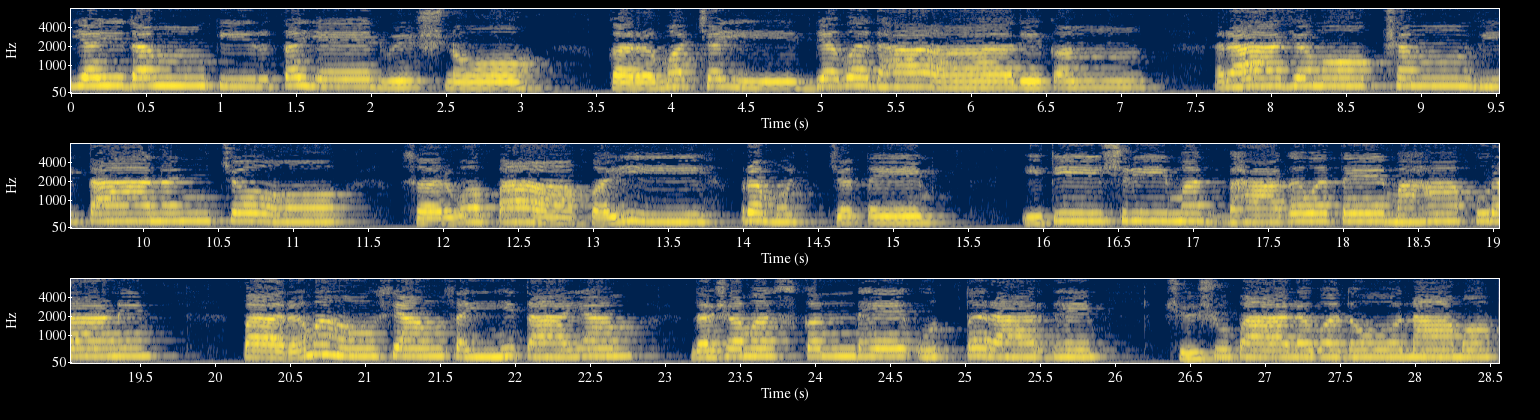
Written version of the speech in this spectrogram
य इदम् कीर्तयेद्विष्णोः कर्म चैद्यवधादिकम्। राजमोक्षम् वितानम् च सर्वपापैः प्रमुच्यते। इति श्रीमद्भागवते महापुराणे पारमहंस्याम् संहितायाम् दशमस्कन्धे उत्तरार्धे शिशुपालवधो नाम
